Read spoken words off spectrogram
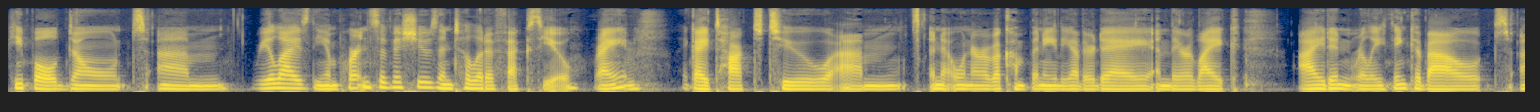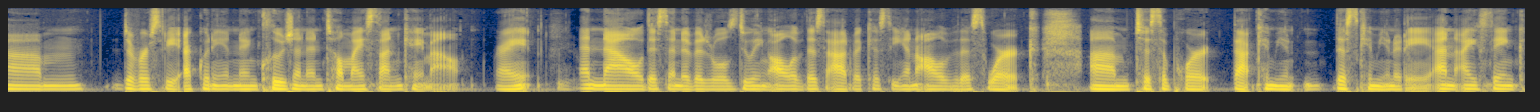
people don't um, realize the importance of issues until it affects you, right? Mm-hmm. Like I talked to um, an owner of a company the other day, and they're like, I didn't really think about um, diversity, equity, and inclusion until my son came out right? Yeah. And now this individual is doing all of this advocacy and all of this work um, to support that community, this community. And I think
